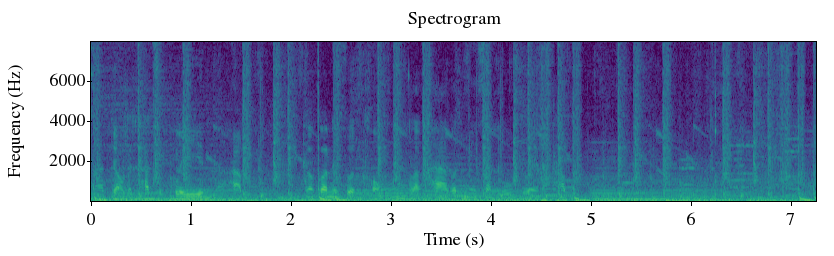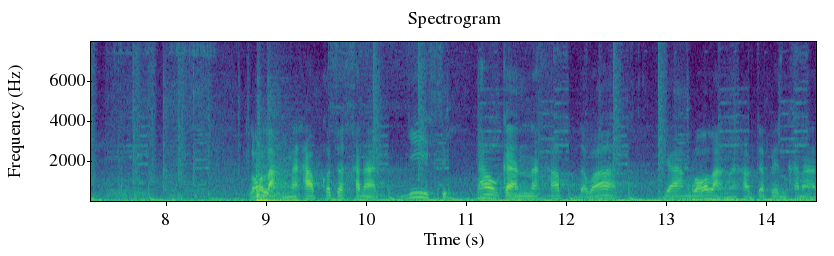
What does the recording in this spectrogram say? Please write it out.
หน้าจอเป็นทัชสกรีนนะครับ แล้วก็ในส่วนของหลังคาก็จะมีสันลูปด้วยนะครับล้อหลังนะครับก็จะขนาด 20 เท่ากันนะครับ แต่ว่ายางล้อหลังนะครับจะเป็นขนาด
